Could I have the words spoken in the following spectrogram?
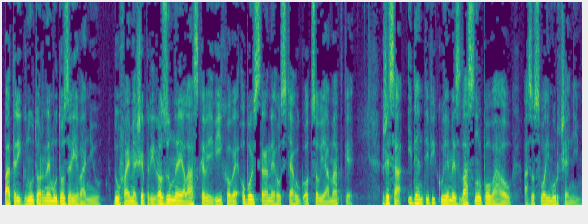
Patrí k vnútornému dozrievaniu. Dúfajme, že pri rozumnej a láskavej výchove obojstranného vzťahu k otcovi a matke, že sa identifikujeme s vlastnou povahou a so svojim určením.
